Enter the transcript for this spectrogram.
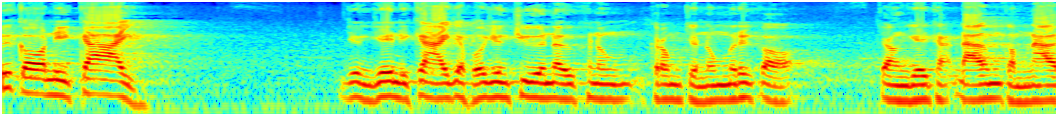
ឬក៏និកាយយើងនិយាយនិកាយចុះព្រោះយើងជឿនៅក្នុងក្រុមជំនុំឬក៏ ចង់និយាយថាដើមកំណើត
